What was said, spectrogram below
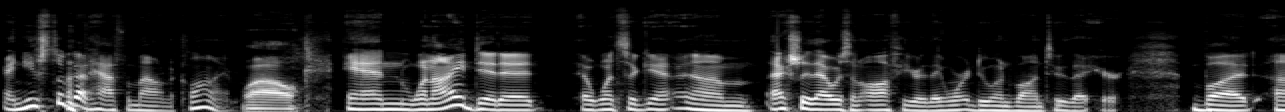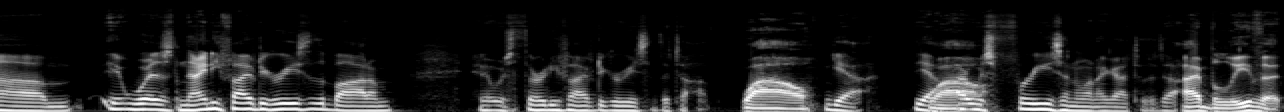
and you still got half a mountain to climb. wow. And when I did it, uh, once again, um, actually that was an off year. They weren't doing Ventoux that year, but um, it was 95 degrees at the bottom, and it was 35 degrees at the top. Wow. Yeah, yeah. I was freezing when I got to the top. I believe it.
